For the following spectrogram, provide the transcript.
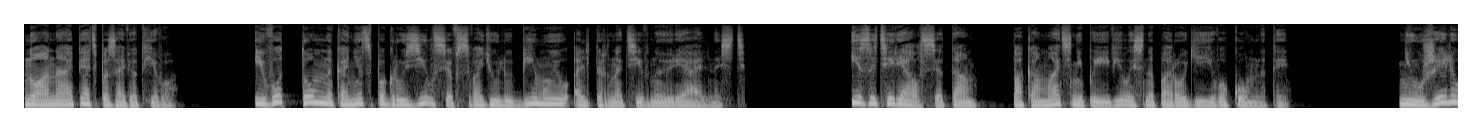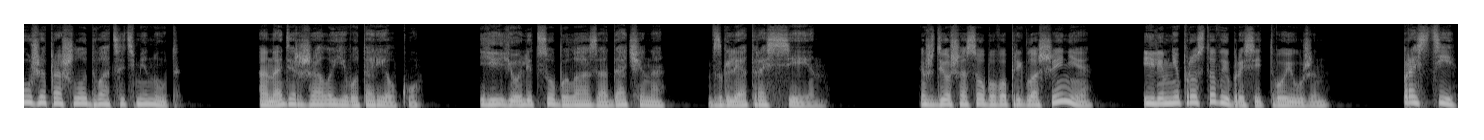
но она опять позовет его. И вот Том наконец погрузился в свою любимую альтернативную реальность. И затерялся там, пока мать не появилась на пороге его комнаты. Неужели уже прошло 20 минут? Она держала его тарелку. Ее лицо было озадачено, взгляд рассеян. «Ждешь особого приглашения? Или мне просто выбросить твой ужин?» «Прости».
